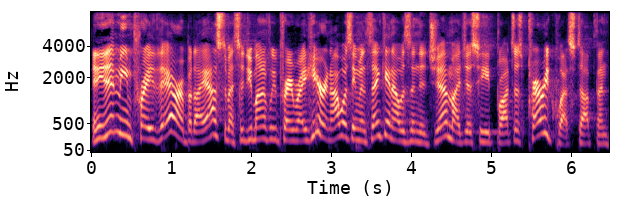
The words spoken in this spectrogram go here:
And he didn't mean pray there, but I asked him, I said, Do you mind if we pray right here? And I wasn't even thinking I was in the gym. I just, he brought this prayer request up. And,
